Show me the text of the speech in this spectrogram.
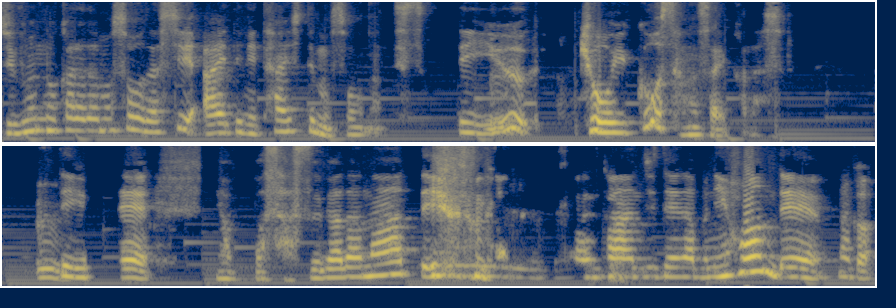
自分の体もそうだし相手に対してもそうなんですっていう教育を3歳からする。って言って、うん、やっぱさすがだなっていうのが感じて、やっぱ日本でなんか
